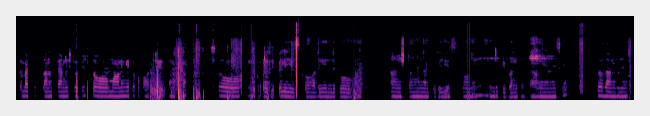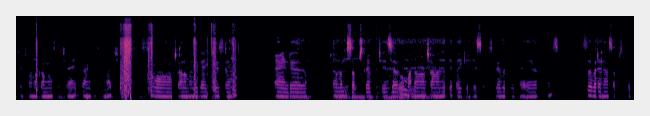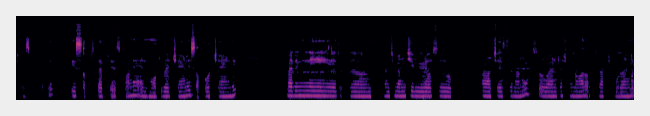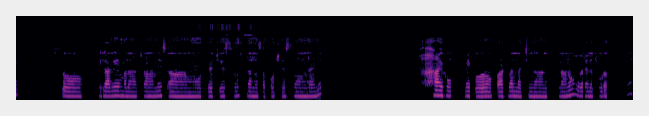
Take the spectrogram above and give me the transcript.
Welcome back to స్పానస్ family stories. So morning అయితే ఒక పాట చేశాను కదా. సో ఎందుకు ప్రతి పెళ్ళి చేసుకోవాలి? ఎందుకు ఇష్టం ఉందని పెళ్ళి చేసుకొని ఎందుకు ఇబ్బంది పెట్టాలి అనేసి. సో దాని గురించి అయితే చాలా కమెంట్స్ వచ్చాయి. Thank you so much so చాలామంది లైక్ చేశారు. అండ్ చాలామంది సబ్స్క్రైబ్ చేశారు. మన ఛానల్ అయితే పైకి అయితే సబ్స్క్రైబ్ అయితే అయ్యారు ఫ్రెండ్స్ సో ఎవరైనా సబ్స్క్రైబ్ చేసుకోకపోతే ప్లీజ్ సబ్స్క్రైబ్ చేసుకోండి అండ్ మోటివేట్ చేయండి సపోర్ట్ చేయండి మరిన్ని ఆ, మంచి వీడియోస్ చేస్తున్నాను. సో ఇంట్రెస్ట్ ఉన్న వాళ్ళు ఒకసారి చూడండి. సో ఇలాగే మన ఛానల్ని మోటివేట్ చేస్తూ దాన్ని సపోర్ట్ చేస్తూ ఉండండి. ఐ హోప్ మీకు పార్ట్ వన్ నచ్చిందని అనుకుంటున్నాను. ఎవరైనా చూడకపోతే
